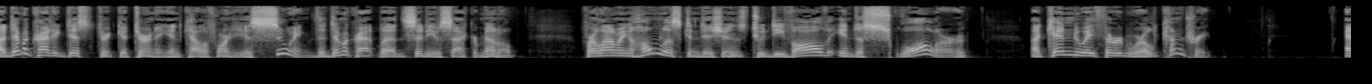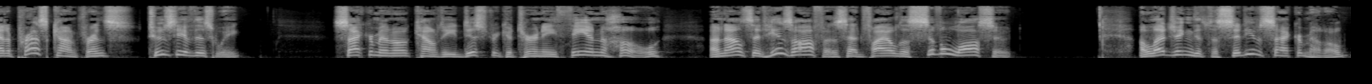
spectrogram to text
A Democratic district attorney in California is suing the Democrat-led city of Sacramento for allowing homeless conditions to devolve into squalor akin to a third world country. At a press conference Tuesday of this week, Sacramento County District Attorney Thien Ho announced that his office had filed a civil lawsuit alleging that the city of Sacramento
